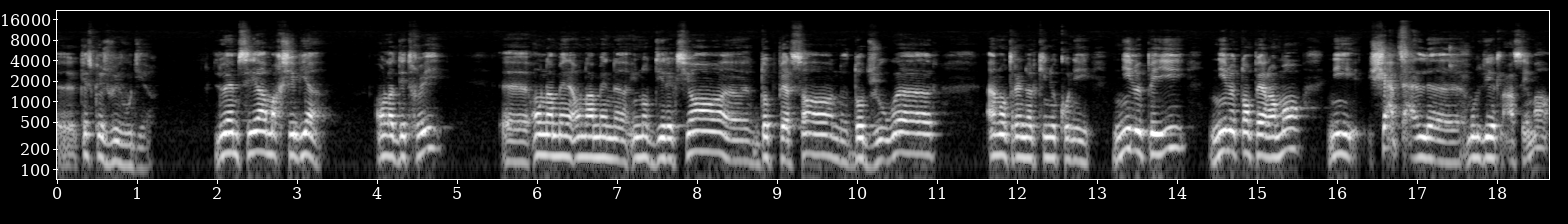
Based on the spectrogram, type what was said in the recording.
Euh, qu'est-ce que je vais vous dire Le MCA marchait bien. On l'a détruit. Euh, on, amène, on amène une autre direction, euh, d'autres personnes, d'autres joueurs, un entraîneur qui ne connaît ni le pays, ni le tempérament, ni مولودية العاصمة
